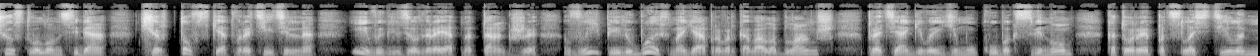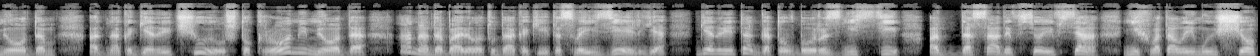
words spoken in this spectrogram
Чувствовал он себя чертовски отвратительно и выглядел, вероятно, так же. «Выпей, любовь моя!» — проворковала Бланш, протягивая ему кубок с вином, которое подсластило медом. Однако Генри чуял, что кроме меда она добавила туда какие-то свои зелья. Генри и так готов был разнести от досады все и вся. Не хватало ему еще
